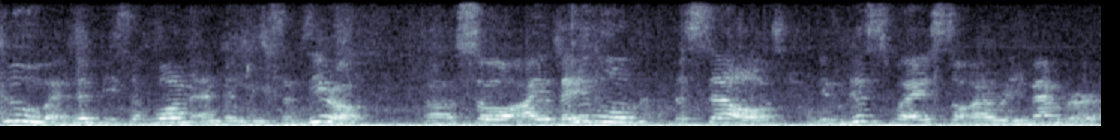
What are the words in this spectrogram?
2, and then b sub 1, and then b sub 0. Uh, so I labeled the cells in this way so I remember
